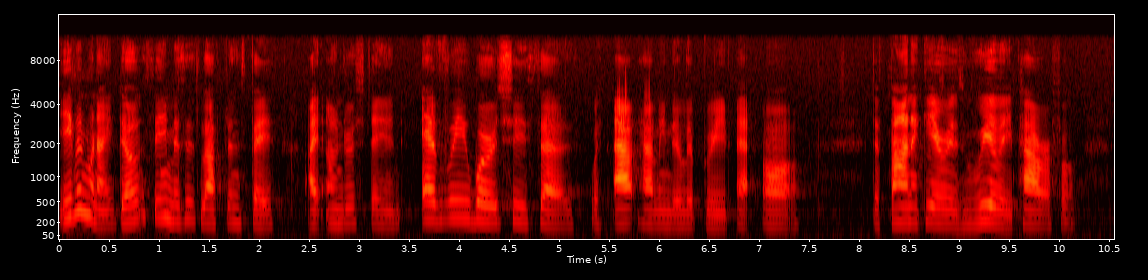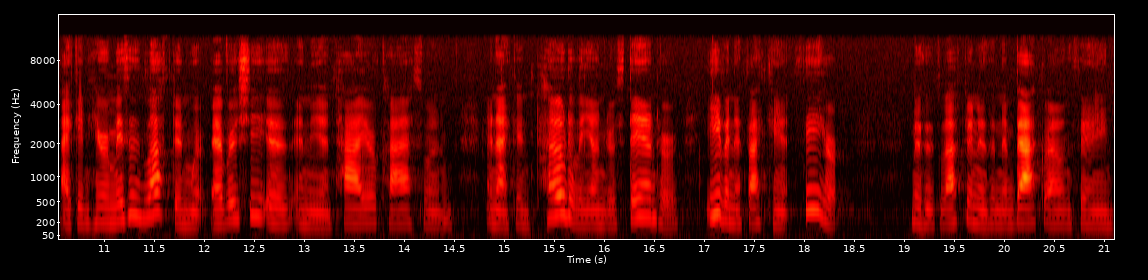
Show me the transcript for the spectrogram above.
Even when I don't see Mrs. Lufton's face, I understand every word she says without having to lip read at all. The phonic ear is really powerful. I can hear Mrs. Lufton wherever she is in the entire classroom, and I can totally understand her, even if I can't see her. Mrs. Lufton is in the background saying,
